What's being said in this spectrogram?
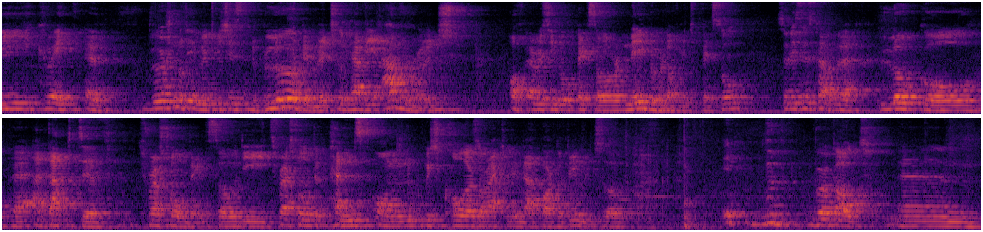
we create a version of the image which is the blurred image, so we have the average of every single pixel or neighborhood of each pixel. So this is kind of a local uh, adaptive thresholding. So the threshold depends on which colors are actually in that part of the image. So it would work out. Um,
